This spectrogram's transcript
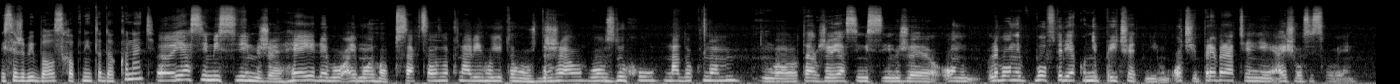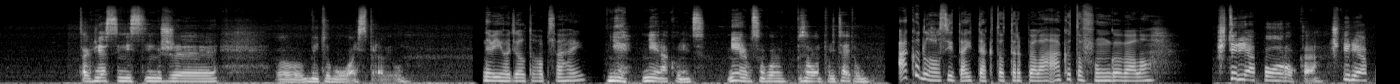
Myslíš, že by bol schopný to dokonať? E, Ja si myslím, že hej, lebo aj môjho psa chcel z okna vyhodiť, toho už držal vo vzduchu nad oknom. O, takže ja si myslím, že on, lebo on bol vtedy ako nepríčetný, oči prevrátenie a išiel si svoje. Takže ja si myslím, že o, by to bol aj spravil. Nevyhodil toho psa, hej? Nie, nie nakoniec. Nie, lebo som volal- policajtov. Ako dlho si taj takto trpela? Ako to fungovalo? 4,5 roka. 4,5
